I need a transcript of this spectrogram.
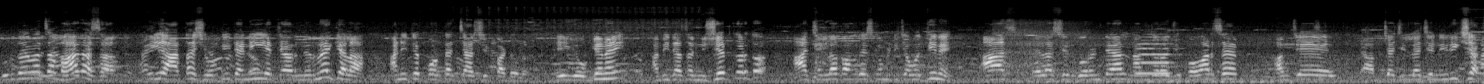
दुर्दैवाचा भाग असा की आता शेवटी त्यांनी याच्यावर निर्णय केला आणि ते कोर्टात चार्जशीट पाठवलं. हे योग्य नाही. आम्ही त्याचा निषेध करतो. आज जिल्हा काँग्रेस कमिटीच्या वतीने आज कैलासशेठ गोरंट्याल नामदेवरावजी पवार साहेब आमचे आमच्या जिल्ह्याचे निरीक्षक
